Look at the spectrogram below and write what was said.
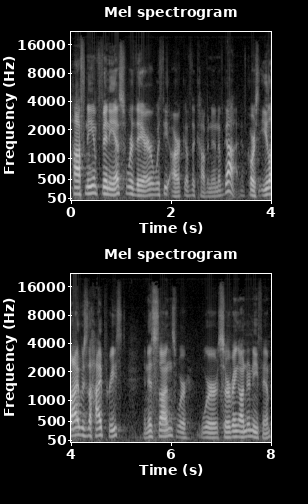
Hophni and Phinehas were there with the Ark of the Covenant of God. Of course, Eli was the high priest, and his sons were, were serving underneath him.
